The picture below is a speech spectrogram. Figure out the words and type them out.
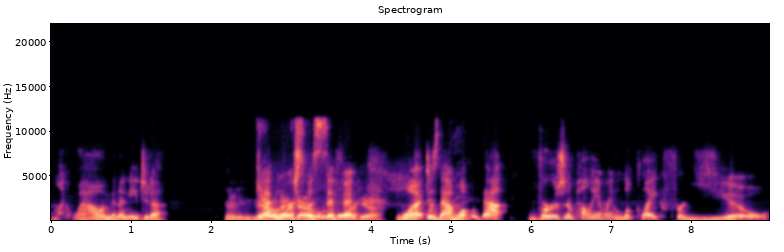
I'm like, wow, I'm gonna need you to Get more down a little more, specific. Yeah. what does that Right. what would that version of polyamory look like for you?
